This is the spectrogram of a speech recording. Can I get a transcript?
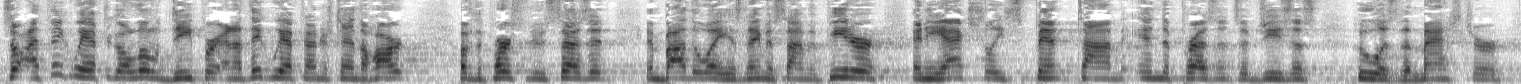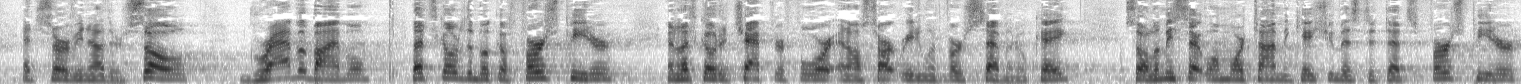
So I think we have to go a little deeper and I think we have to understand the heart of the person who says it. And by the way, his name is Simon Peter and he actually spent time in the presence of Jesus who was the master at serving others. So grab a Bible. Let's go to the book of 1 Peter and let's go to chapter 4 and I'll start reading with verse 7, okay? So let me say it one more time in case you missed it. That's 1 Peter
